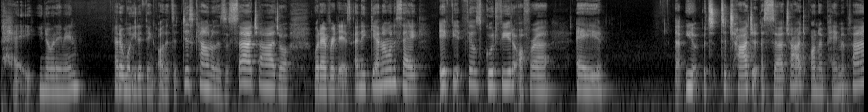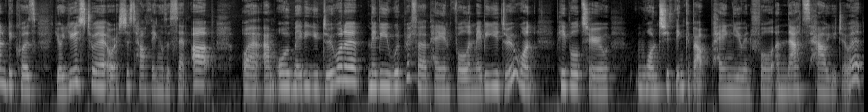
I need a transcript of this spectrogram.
pay. You know what I mean? I don't want you to think, oh, there's a discount or there's a surcharge or whatever it is. And again, I want to say if it feels good for you to offer a, a you know to charge a surcharge on a payment plan because you're used to it or it's just how things are set up or um, or maybe you do want to maybe you would prefer pay in full and maybe you do want people to want to think about paying you in full and that's how you do it,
